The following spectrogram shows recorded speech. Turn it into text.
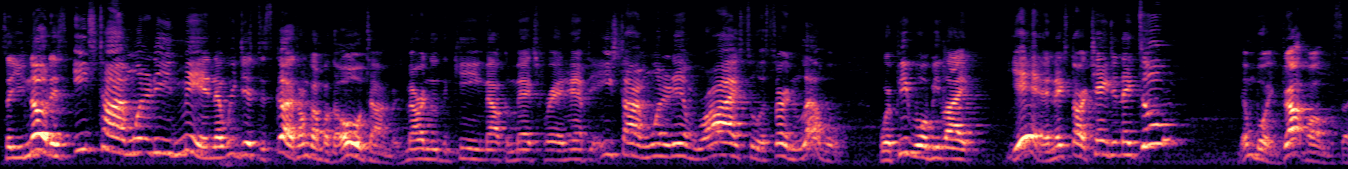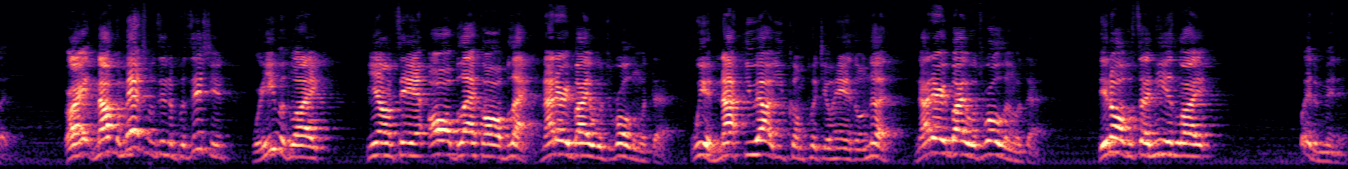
So you notice each time one of these men that we just discussed, I'm talking about the old timers, Martin Luther King, Malcolm X, Fred Hampton, each time one of them rise to a certain level where people will be like, yeah, and they start changing their tune, them boys drop all of a sudden. Right? Malcolm X was in a position where he was like, you know what I'm saying, all black, all black. Not everybody was rolling with that. We'll knock you out, you come put your hands on us. Not everybody was rolling with that. Then all of a sudden he is like, wait a minute.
